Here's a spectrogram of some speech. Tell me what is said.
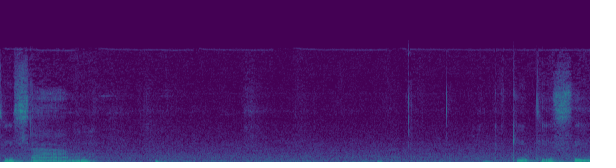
ที่สามกีบที่สี่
